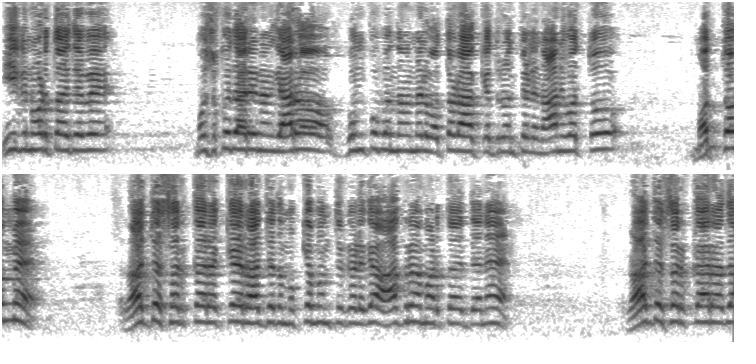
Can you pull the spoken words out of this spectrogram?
ಈಗ ನೋಡ್ತಾ ಇದ್ದೇವೆ ಮುಸುಕುದಾರಿ ನನಗೆ ಯಾರೋ ಗುಂಪು ಬಂದ ನನ್ನ ಮೇಲೆ ಒತ್ತಡ ಹಾಕಿದ್ರು ಅಂತೇಳಿ ನಾನಿವತ್ತು ಮತ್ತೊಮ್ಮೆ ರಾಜ್ಯ ಸರ್ಕಾರಕ್ಕೆ, ರಾಜ್ಯದ ಮುಖ್ಯಮಂತ್ರಿಗಳಿಗೆ ಆಗ್ರಹ ಮಾಡ್ತಾ ಇದ್ದೇನೆ. ರಾಜ್ಯ ಸರ್ಕಾರದ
